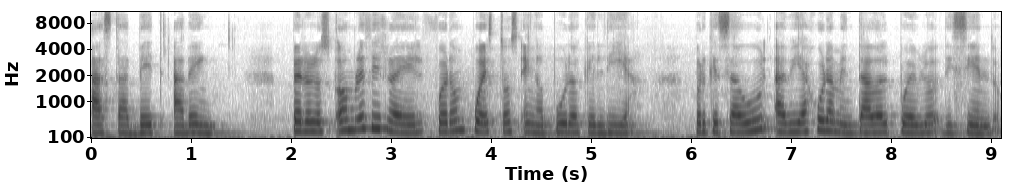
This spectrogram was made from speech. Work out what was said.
hasta Bet Aben. Pero los hombres de Israel fueron puestos en apuro aquel día, porque Saúl había juramentado al pueblo diciendo,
